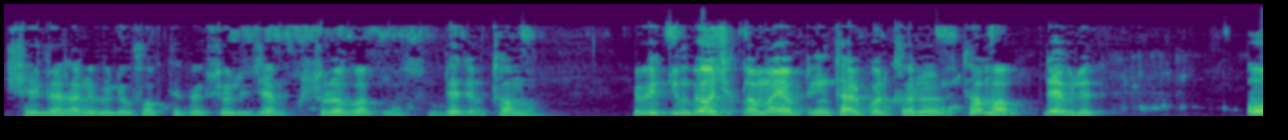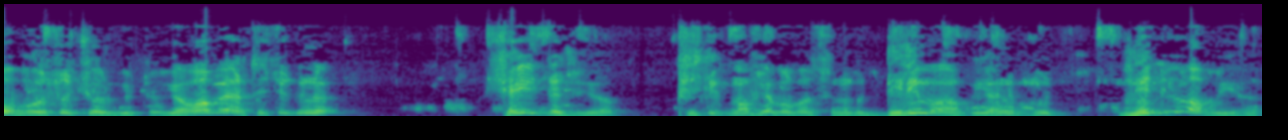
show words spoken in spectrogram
şeyler hani böyle ufak tefek söyleyeceğim. Kusura bakmasın. Dedim tamam. İlk gün bir açıklama yaptı. Interpol kararı. Tamam devlet. O bu suç örgütü. Ya abi ertesi günü şey de diyor. Pislik mafya babasını. Bu deli mi abi? Yani bu ne diyor abi ya?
